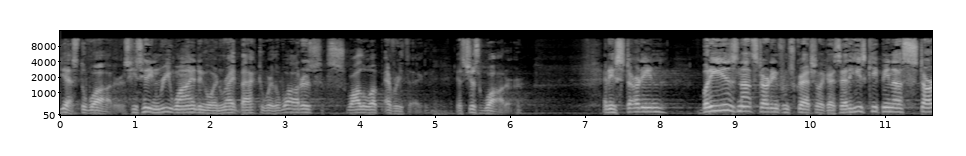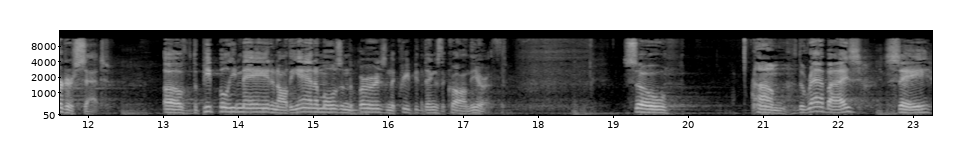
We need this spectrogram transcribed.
Yes, the waters. He's hitting rewind and going right back to where the waters swallow up everything. It's just water. And he's starting, but he is not starting from scratch, like I said. He's keeping a starter set of the people he made and all the animals and the birds and the creeping things that crawl on the earth. So um, the rabbis say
